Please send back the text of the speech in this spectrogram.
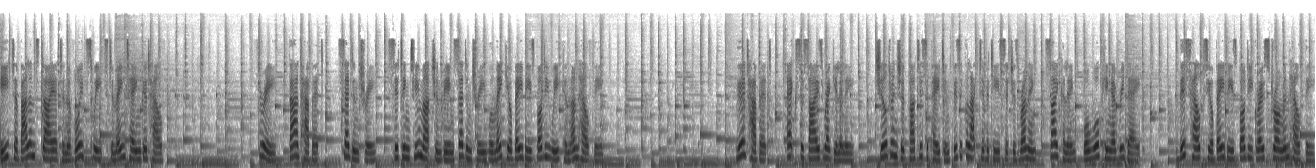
Eat a balanced diet and avoid sweets to maintain good health. 3. Bad habit. Sedentary. Sitting too much and being sedentary will make your baby's body weak and unhealthy. Good habit. Exercise regularly. Children should participate in physical activities such as running, cycling, or walking every day. This helps your baby's body grow strong and healthy.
